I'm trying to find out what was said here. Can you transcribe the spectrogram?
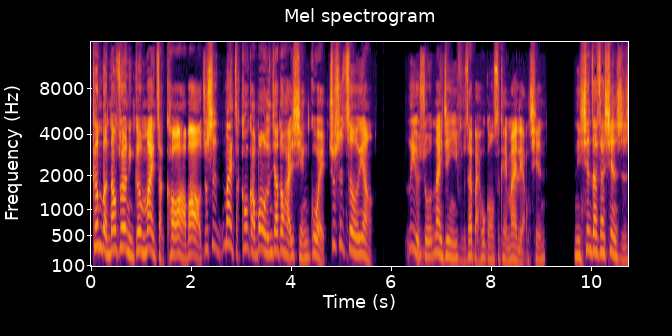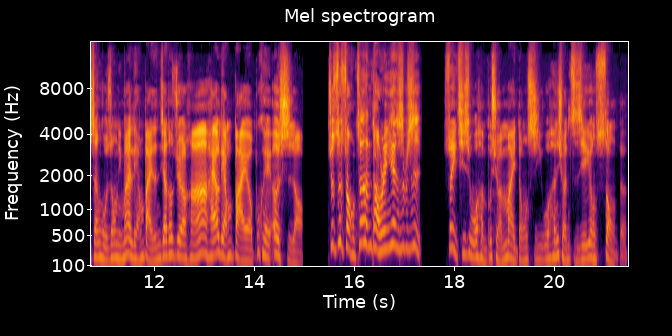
根本到最后你根本卖折扣，好不好？就是卖折扣，搞不好人家都还嫌贵，就是这样。例如说，那件衣服在百货公司可以卖两千，你现在在现实生活中，你卖两百，人家都觉得哈还要两百哦，不可以二十哦，就这种真的很讨人厌，是不是？所以其实我很不喜欢卖东西，我很喜欢直接用送的，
